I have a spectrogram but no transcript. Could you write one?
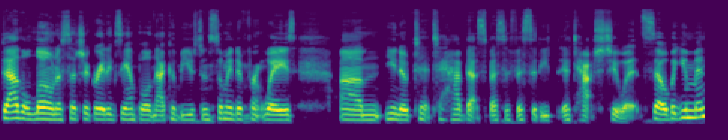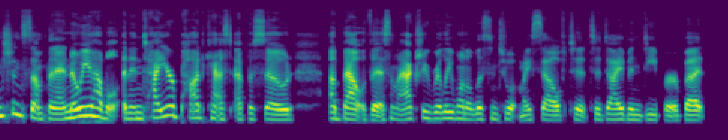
that alone is such a great example, and that could be used in so many different ways. Um, you know, to to have that specificity attached to it. So, but you mentioned something. I know you have an entire podcast episode about this, and I actually really want to listen to it myself to to dive in deeper. But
